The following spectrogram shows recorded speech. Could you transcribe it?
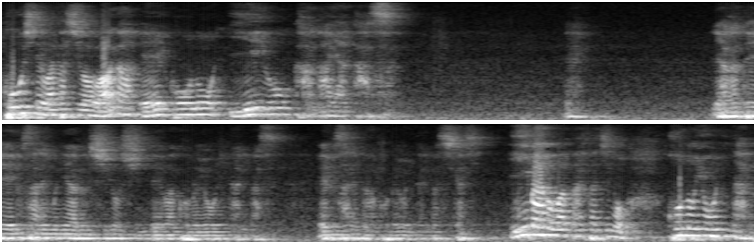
こうして私は我が栄光の家を輝かす、ね、やがてエルサレムにある主の神殿はこのようになります。エルサレムはこのようになります。しかし今の私たちもこのようになる。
